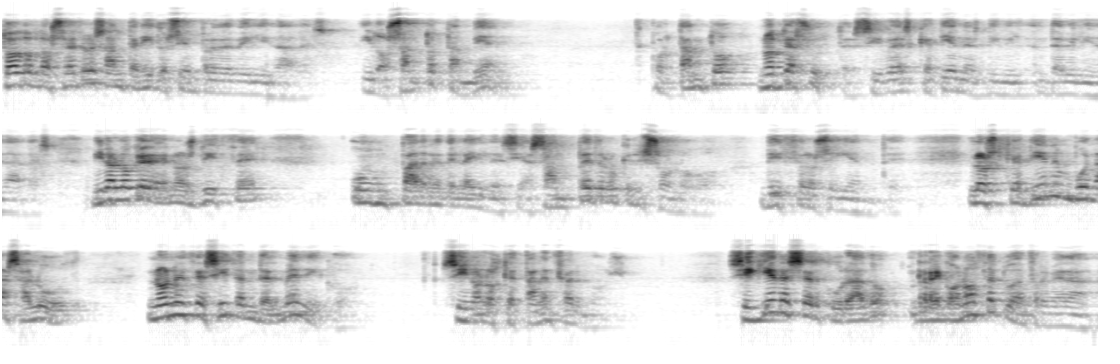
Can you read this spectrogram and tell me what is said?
todos los héroes han tenido siempre debilidades y los santos también. Por tanto, no te asustes si ves que tienes debilidades. Mira lo que nos dice un padre de la iglesia, San Pedro Crisólogo, dice lo siguiente, los que tienen buena salud no necesitan del médico, sino los que están enfermos. Si quieres ser curado, reconoce tu enfermedad.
